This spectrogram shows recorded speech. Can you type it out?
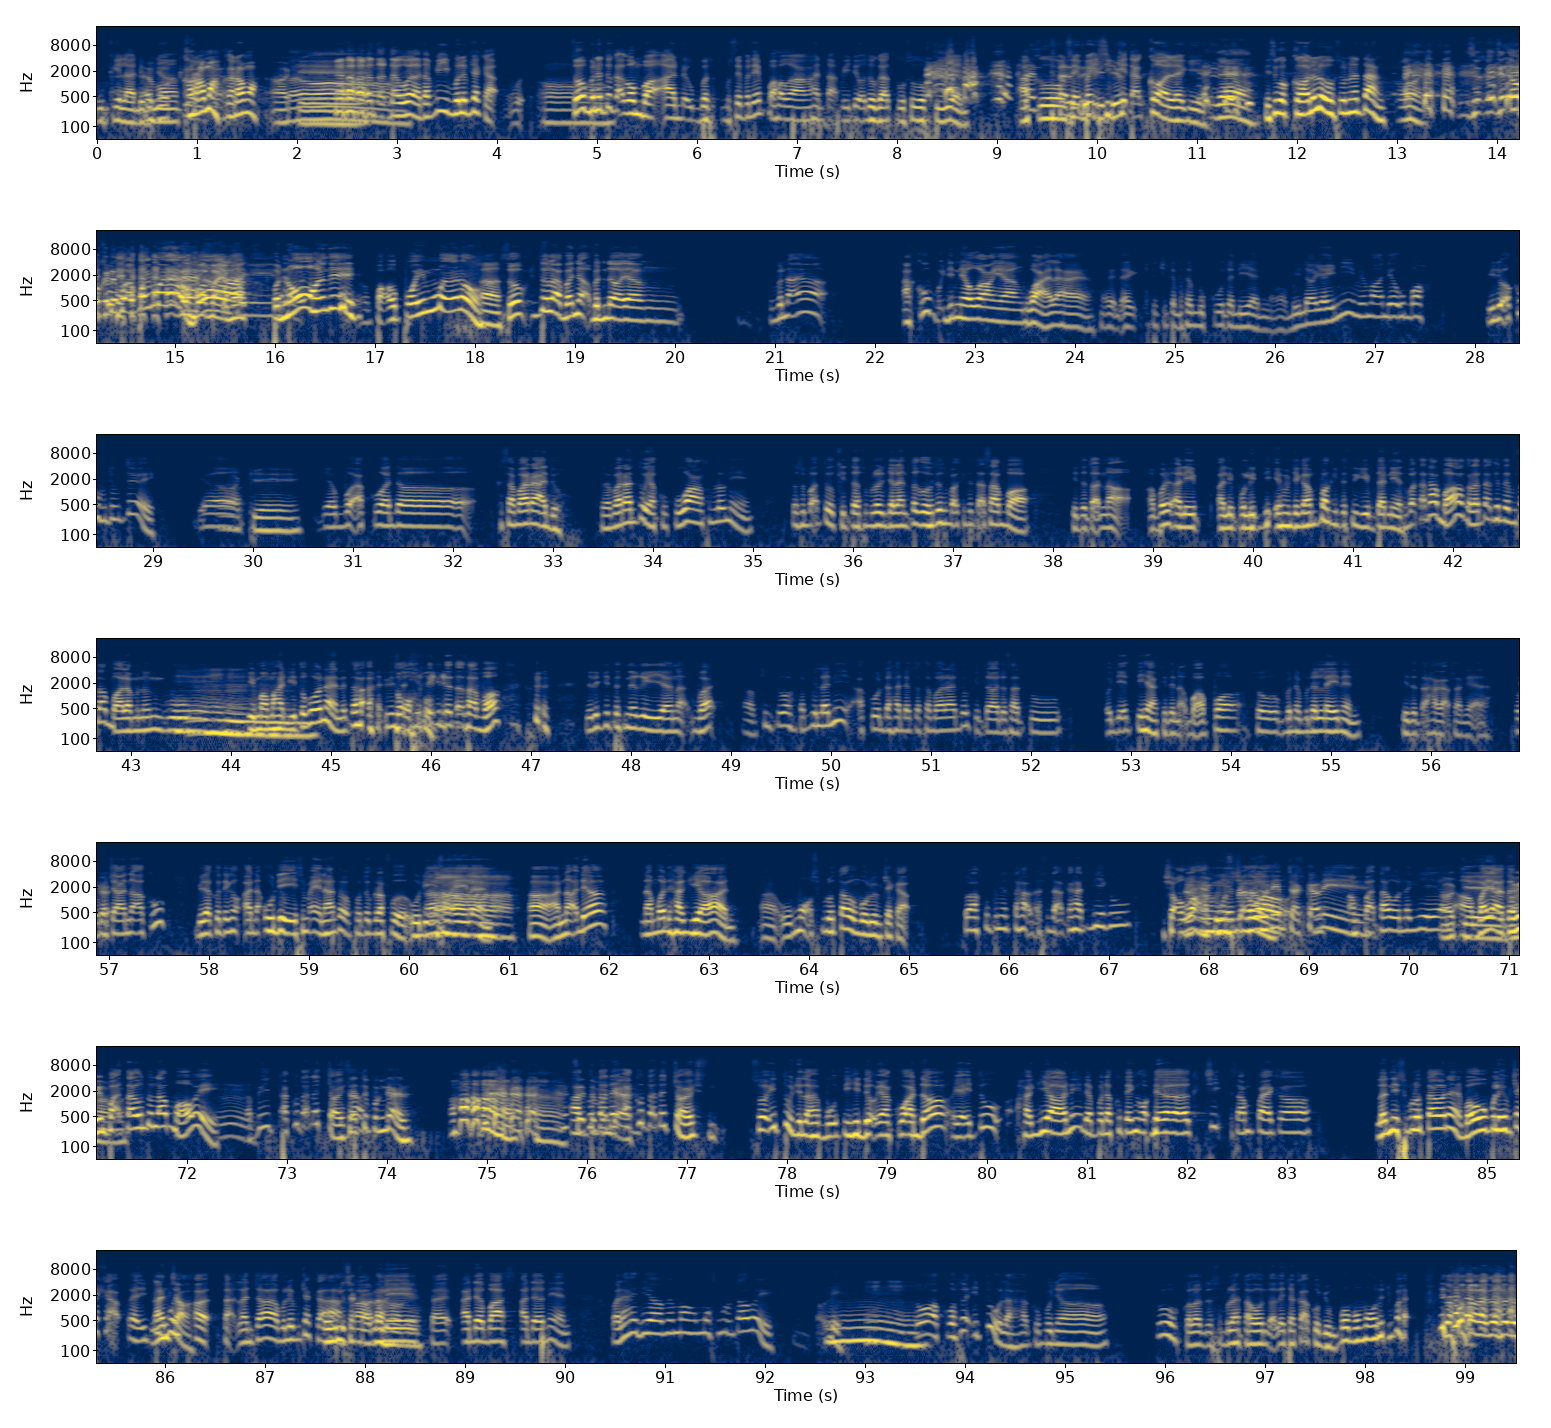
mungkinlah dia Eh, punya vokal. karamah karamah. Okey. tak tahulah tapi boleh bercakap. Oh. So benda tu kat gombak ada bers- bersepah-sepah orang hantar video tu kat aku suruh pergi kan. Aku nasib baik sikit tak call lagi. Yeah Dia suruh call dulu sebelum datang. Oh, So, oh kena buat appointment tau Buat baik mah. Penuh nanti. Pak appointment tau Ha, so itulah banyak benda yang sebenarnya aku jenis orang yang wild lah. kan. Eh, Kita cerita pasal buku tadi kan. Oh, bila yang ini memang dia ubah hidup aku betul-betul. Eh. Dia Okey. dia buat aku ada kesabaran tu. Kesabaran tu yang aku kurang sebelum ni. So sebab tu kita sebelum jalan terus tu sebab kita tak sabar. Kita tak nak apa ni ahli ahli politik yang macam gampang kita sendiri bertanding. Sebab tak sabar. Kalau tak kita bersabarlah menunggu Hmm. Imam Mahdi turun kan. Tak Tuh. kita, kita tak sabar. Jadi kita sendiri yang nak buat. Ha, macam tu lah. Tapi lah ni aku dah ada kesabaran tu kita ada satu objektif lah kita nak buat apa. So benda-benda lain kan. Kita tak harap sangat lah. So Ka- macam anak aku bila aku tengok anak Ude Ismail lah tu fotografer Ude Ah. Ismail kan. Ha, anak dia nama dia Hagia kan. Ha, umur 10 tahun boleh bercakap. So aku punya tahap nak sedapkan hati aku InsyaAllah Eh, aku umur yang 10 tahun ni bercakap ni. 4 tahun lagi kan. Okey, Ah, bayar tapi faham. 4 tahun tu lama weh. Hmm. Tapi aku tak ada choice Satu lah. penggal. aku Satu tak ada penggal. aku tak ada choice. So itu je lah bukti hidup yang aku ada iaitu Hagia ni daripada aku tengok dia kecil sampai ke lah ni 10 tahun kan baru boleh bercakap kan. Itu Lancar? Pun, ah, tak lancar boleh bercakap. Oh, ah. boleh cakap Ah, lah, Boleh okey. tak, ada bahas ada ni kan. Padahal dia memang umur 10 tahun weh. Tak boleh. Hmm. So aku rasa itulah aku punya tu kalau ada 11 tahun tak boleh cakap aku jumpa umur tu cepat.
